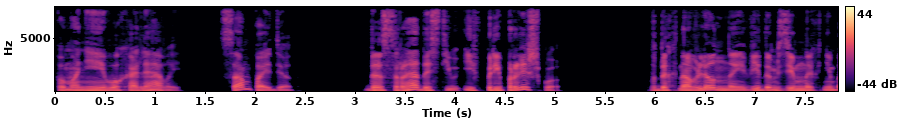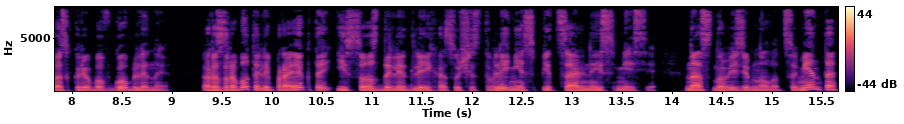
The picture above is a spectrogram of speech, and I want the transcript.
Помани его халявой, сам пойдет. Да с радостью и в припрыжку. Вдохновленные видом земных небоскребов гоблины разработали проекты и создали для их осуществления специальные смеси на основе земного цемента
